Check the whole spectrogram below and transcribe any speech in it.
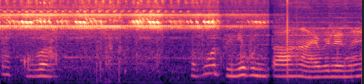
น่ากลัวแต่พูดถึงที่คุณตาหายไปเลยนะ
